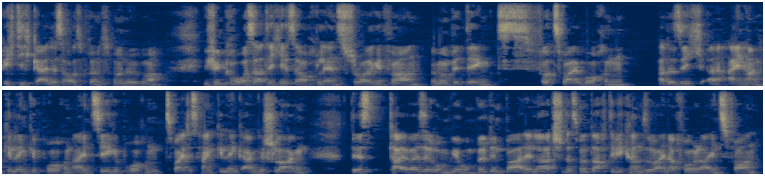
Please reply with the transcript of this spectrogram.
richtig geiles Ausbremsmanöver. Ich finde großartig ist auch Lance Stroll gefahren. Wenn man bedenkt, vor zwei Wochen hat er sich äh, ein Handgelenk gebrochen, ein Zeh gebrochen, zweites Handgelenk angeschlagen. Der ist teilweise rumgehumpelt in Badelatschen, dass man dachte, wie kann so einer Formel 1 fahren?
